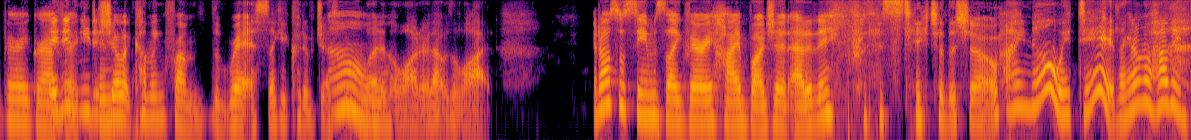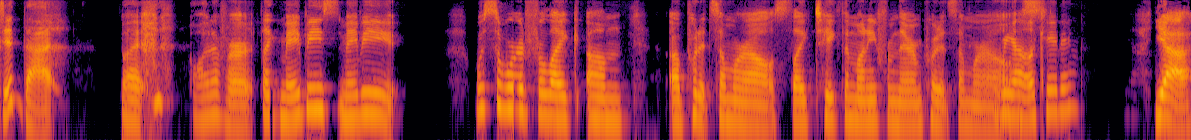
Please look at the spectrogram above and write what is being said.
very graphic They didn't need to And show it coming from the wrist. Like it could have just been blood in the water. That was a lot. It also seems like very high budget editing for this stage of the show I know it did. Like I don't know how they did that, but whatever. like maybe maybe what's the word for like um uh, put it somewhere else like take the money from there and put it somewhere else Reallocating. yeah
